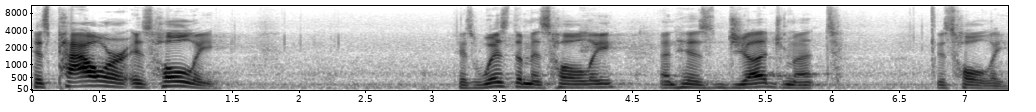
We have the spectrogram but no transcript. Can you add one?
His power is holy, His wisdom is holy, and His judgment is holy.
